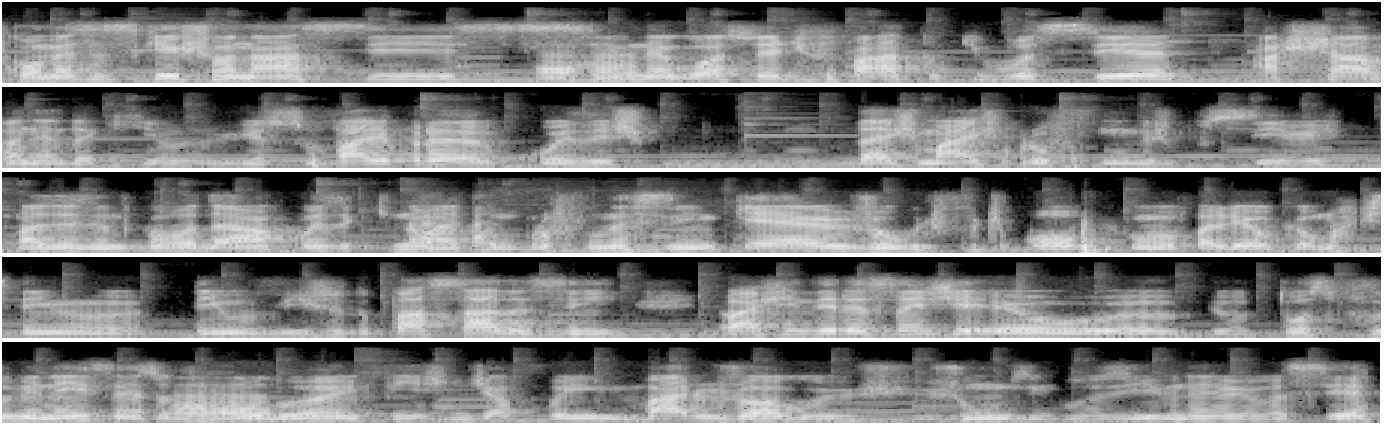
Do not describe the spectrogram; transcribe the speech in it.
começa a se questionar se, se uhum. o negócio é de fato o que você achava, né, daquilo. Isso vale para coisas das mais profundas possíveis, mas o exemplo que eu vou dar é uma coisa que não é tão profunda assim, que é o jogo de futebol, porque, como eu falei, é o que eu mais tenho, tenho visto do passado, assim. Eu acho interessante, eu, eu, eu torço pro Fluminense, né, sou uhum. tricolor, enfim, a gente já foi em vários jogos juntos, inclusive, né, eu e você,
